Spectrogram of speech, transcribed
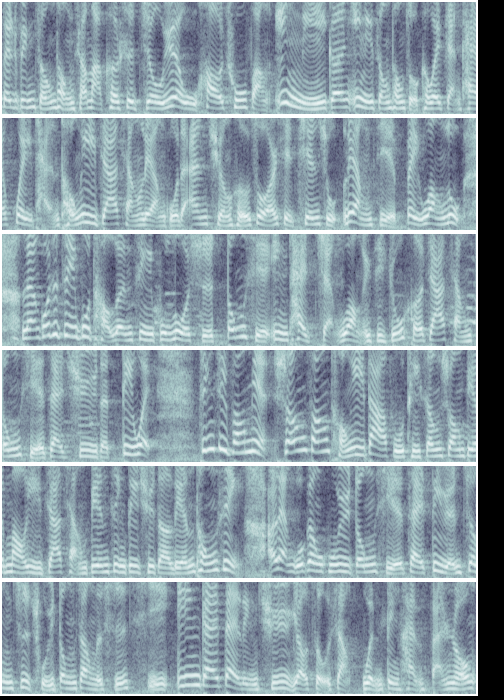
菲律宾总统小马克是九月五号出访印尼，跟印尼总统佐科威展开会谈，同意加强两国的安全合作，而且签署谅解备忘录。两国就进一步讨论，进一步落实东协印太展望，以及如何加强东协在区域的地位。经济方面，双方同意大幅提升双边贸易，加强边境地区的连通性。而两国更呼吁东协在地缘政治处于动荡的时期，应该带领区域要走向稳定和繁荣。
